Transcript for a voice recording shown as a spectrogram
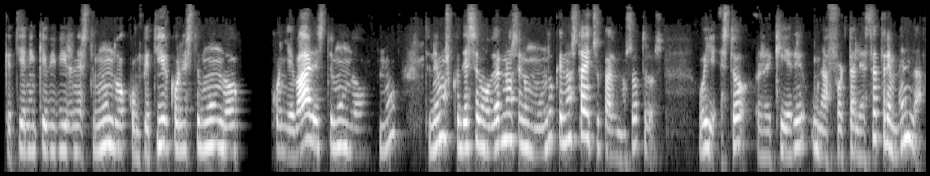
que tienen que vivir en este mundo, competir con este mundo, conllevar este mundo, ¿no? Tenemos que desenvolvernos en un mundo que no está hecho para nosotros. Oye, esto requiere una fortaleza tremenda.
